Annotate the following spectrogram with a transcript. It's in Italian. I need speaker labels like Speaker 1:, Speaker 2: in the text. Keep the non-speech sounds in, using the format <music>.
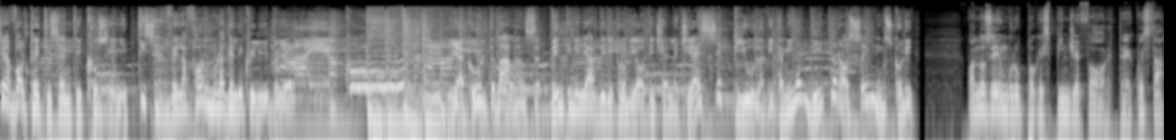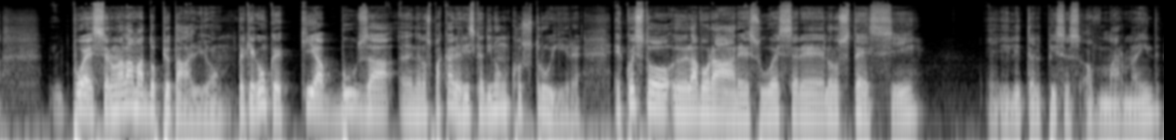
Speaker 1: Se a volte ti senti così, ti serve la formula dell'equilibrio. Yakult Balance, 20 miliardi di probiotici LCS più la vitamina D per ossa e muscoli.
Speaker 2: Quando sei un gruppo che spinge forte, questa può essere una lama a doppio taglio, perché comunque chi abusa eh, nello spaccare rischia di non costruire e questo eh, lavorare su essere loro stessi, i little pieces of marmalade,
